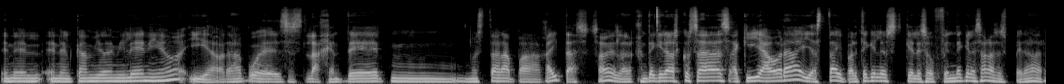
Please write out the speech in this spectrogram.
en el, en el cambio de milenio y ahora pues la gente mm, no estará para gaitas, ¿sabes? La gente quiere las cosas aquí y ahora y ya está, y parece que les, que les ofende que les hagas esperar.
